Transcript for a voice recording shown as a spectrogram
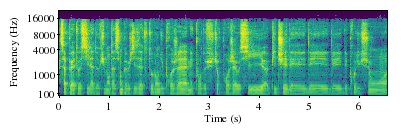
ça peut être aussi la documentation, comme je disais, tout au long du projet, mais pour de futurs projets aussi, pitcher des, des, des, des productions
